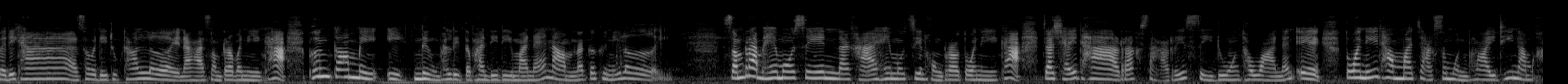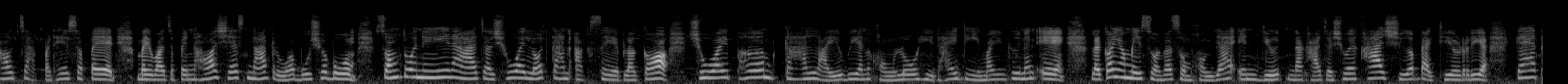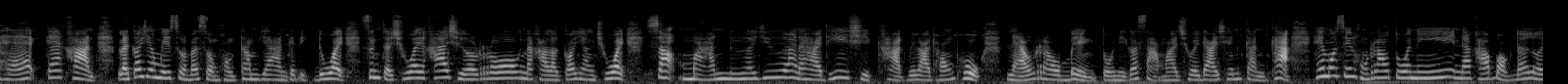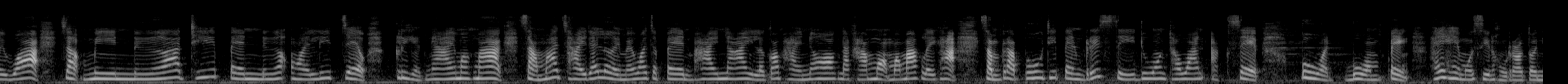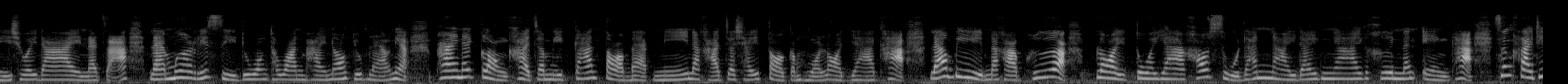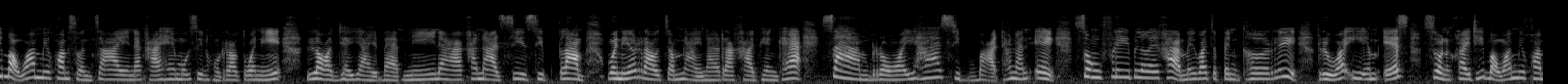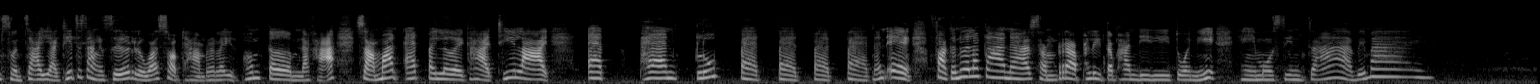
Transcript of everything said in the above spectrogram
สวัสดีค่ะ สวัสดีทุกท่านเลยนะคะสำหรับวันนี้ค่ะ เพิ่งก็มีอีกหนึ่งผลิตภัณฑ์ดีๆ มาแนะนำนั่นก็คือนี่เลยสำหรับเฮโมซินนะคะเฮโมซินของเราตัวนี้ค่ะ จะใช้ทารักษาริดสีดวงทวารนนั่นเอง ตัวนี้ทำมาจากสมุนไพรที่นำเข้าจากประเทศสเปนไม่ว่าจะเป็นฮอสเชสนัทหรือว่าบูชบูมสองตัวนี้นะคะจะช่วยลดการอักเสบ แล้วก็ช่วยเพิ่มการไหลเวียนของโลหิตให้ดีมากยิ่งขึ้นนั่นเอง แล้วก็ยังมีส่วนผสมของหญ้าเอ็นยึดนะคะ จะช่วยฆ่าเชื้อแบคทีเรีย แก้แพ้ แก้คัน แล้วก็ยังมีส่วนผสมของกำยานกันอีกด้วย ซึ่งจะช่วยฆ่าเชื้อโรคนะคะ แล้วก็ยังช่วยสมานเนื้อเยื่อนะคะ ที่ฉีกขาดเวลาท้องผูก แล้วเราเบ่งตัวนี้ก็สามารถช่วยได้เช่นกันค่ะเฮโมซินของเราตัวนี้นะคะ บอกได้เลยว่าจะมีเนื้อที่เป็นเนื้อออยลี่เจลเกลี่ยง่ายมากๆ สามารถใช้ได้เลยไม่ว่าจะเป็นภายในแล้วก็ภายนอกนะคะ เหมาะมากๆเลยค่ะสำหรับผู้ที่เป็นริดสีดวงทวารอักเสบปวดบวมเป่ง ให้เฮโมซินของเราตัวนี้ช่วยได้นะจ๊ะ และเมื่อริดสีดวงทวารภายนอกยุบแล้วเนี่ย ภายในกล่องค่ะจะมีก้านต่อแบบนี้นะคะ จะใช้ต่อกับหัวหลอดยาค่ะ แล้วบีบนะคะเพื่อปล่อยตัวยาเข้าสู่ด้านในได้ง่ายขึ้นนั่นเองค่ะ ซึ่งใครที่บอกว่ามีความสนใจนะคะเฮโมซินของเราตัวนี้หลอดใหญ่ ๆ แบบนี้นะคะ ขนาด 40 กรัม วันนี้เราจำหน่ายในราคาเพียงแค่ 350 บาทเท่านั้นเองส่งฟรีไปเลยค่ะไม่ว่าจะเป็นเคอรี่หรือว่า EMS ส่วนใครที่บอกว่ามีความสนใจอยากที่จะสั่งซื้อ หรือว่าสอบถามรายละเอียดเพิ่มเติมนะคะ สามารถแอดไปเลยค่ะที่ Line แอดแพนกรุ๊ป8888 นั่นเอง ฝากกันด้วยละกันนะคะสำหรับผลิตภัณฑ์ดีๆ ตัวนี้เฮโมซินจ้า บ๊ายบาย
